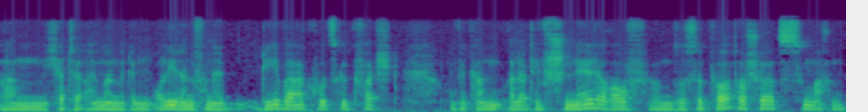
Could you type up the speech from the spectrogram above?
Ähm, ich hatte einmal mit dem Olli dann von der D-Bar kurz gequatscht und wir kamen relativ schnell darauf, ähm, so Supporter-Shirts zu machen.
